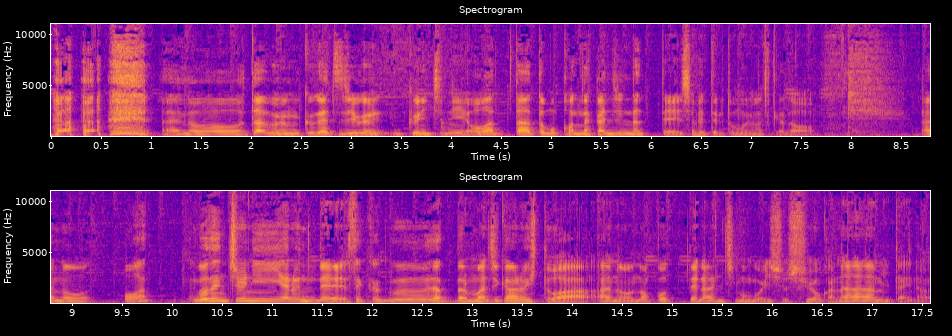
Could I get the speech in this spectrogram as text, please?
あのー、多分9月19日に終わった後もこんな感じになって喋ってると思いますけどあの終わっ午前中にやるんでせっかくだったらまあ時間ある人はあの残ってランチもご一緒しようかなみたいな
